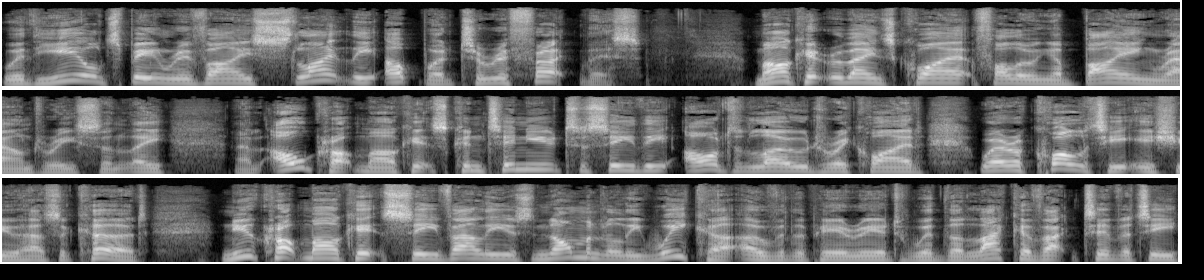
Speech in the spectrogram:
with yields being revised slightly upward to reflect this. Market remains quiet following a buying round recently, and old crop markets continue to see the odd load required where a quality issue has occurred. New crop markets see values nominally weaker over the period with the lack of activity,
